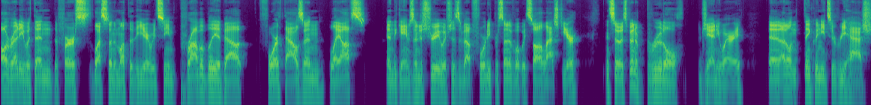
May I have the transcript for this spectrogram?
already within the first less than a month of the year, we've seen probably about four thousand layoffs in the games industry, which is about forty percent of what we saw last year. And so it's been a brutal January. And I don't think we need to rehash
